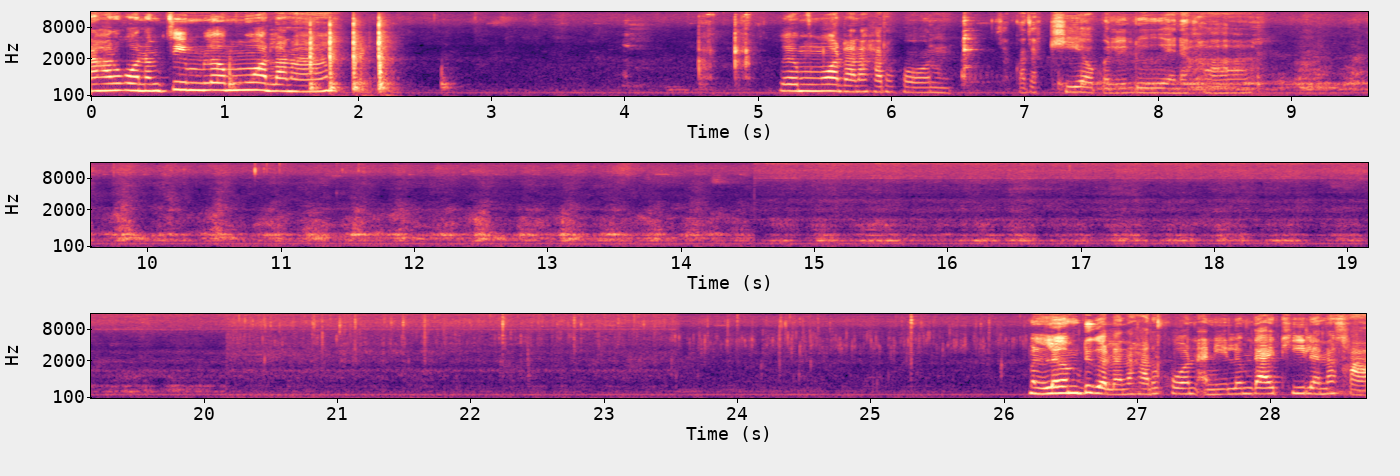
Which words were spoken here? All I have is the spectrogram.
นะคะทุกคนน้ำจิ้มเริ่มงวดแล้วนะ เริ่มงวดแล้วนะคะทุกคนสับก็จะเคี่ยวไปเรื่อยๆนะคะ มันเริ่มเดือดแล้วนะคะ ทุกคน อันนี้เริ่มได้ที่แล้วนะคะ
